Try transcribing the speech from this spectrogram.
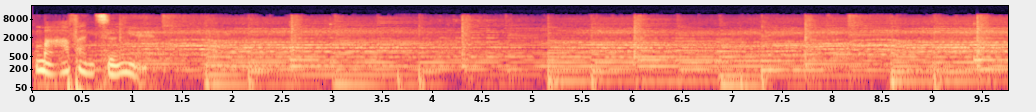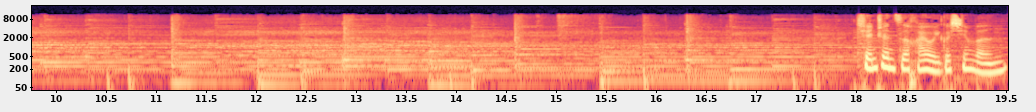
麻烦子女。前阵子还有一个新闻，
